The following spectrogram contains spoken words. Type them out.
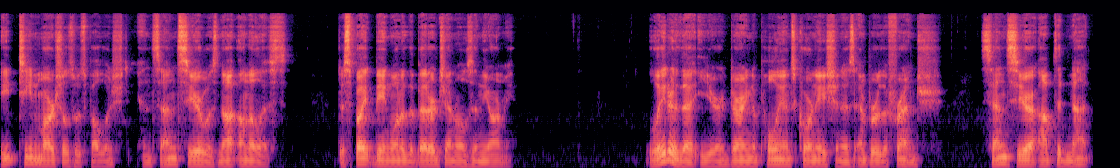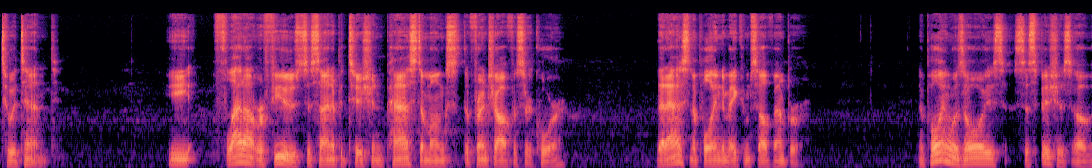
18 marshals was published, and Saint Cyr was not on the list, despite being one of the better generals in the army. Later that year, during Napoleon's coronation as Emperor of the French, Saint Cyr opted not to attend. He flat out refused to sign a petition passed amongst the French officer corps that asked Napoleon to make himself emperor. Napoleon was always suspicious of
